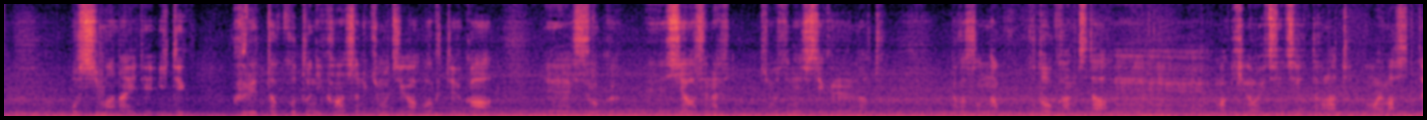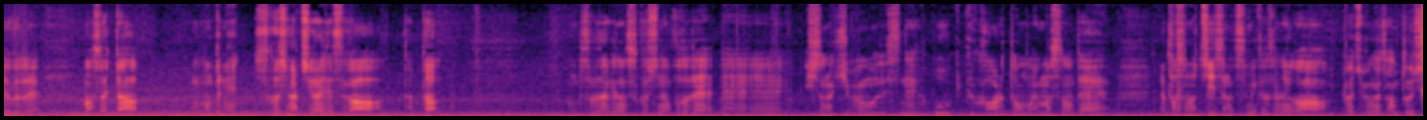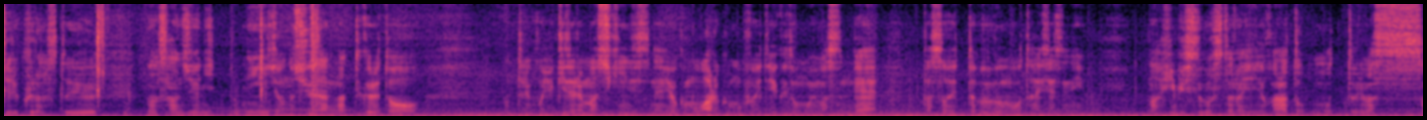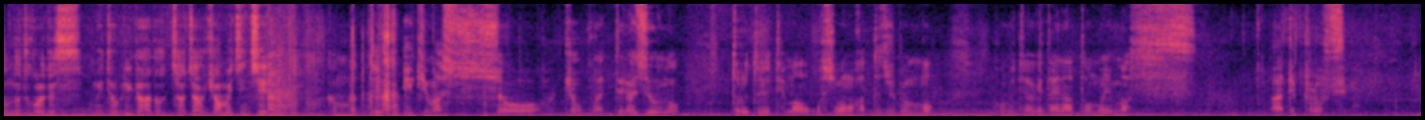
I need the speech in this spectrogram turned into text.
惜しまないでいてくれたことに感謝の気持ちが湧くというか、えーすごく、え幸せな気持ちにしてくれるなと。なんかそんなことを感じた、えーまあ、昨日一日だったかなと思います。ということで、まあ、そういった本当に少しの違いですがたったそれだけの少しのことで、えー人の気分はですね大きく変わると思いますのでその小さな積み重ねがやっぱり自分が担当しているクラスという、まあ、30人以上の集団になってくると本当にこう雪だるま式にですね良くも悪くも増えていくと思いますんでやっぱそういった部分を大切に、まあ、日々過ごせたらいいのかなと思っております。そんなところです。 Muito obrigado tchau tchau 今日も一日頑張っていきましょう。今日こうやってラジオの撮るという手間を惜しまなかった自分も褒めてあげたいなと思います。alla prossima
